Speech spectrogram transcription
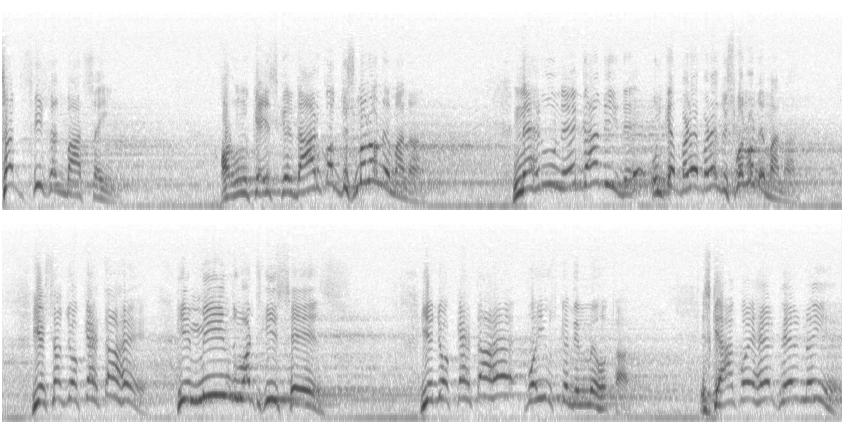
صد فیصد بات صحیح۔ اور ان کے اس کردار کو دشمنوں نے مانا۔ ہے نہرو نے گاندھی نے ان کے بڑے بڑے دشمنوں نے مانا۔ یہ شخص جو کہتا ہے he means what he says یہ جو کہتا ہے، وہی اس کے دل میں ہوتا۔ ہے اس کے ہاں کوئی ہیر پھیر نہیں ہے۔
